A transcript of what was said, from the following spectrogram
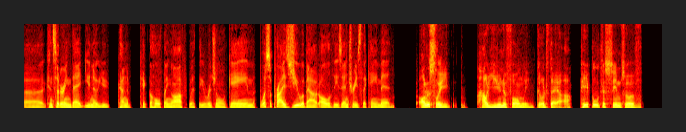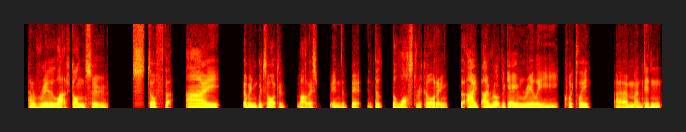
uh, considering that you know you kind of kicked the whole thing off with the original game, what surprised you about all of these entries that came in? honestly how uniformly good they are. People just seem to have kind of really latched onto stuff that I I mean we talked about this in the bit the the lost recording that I I wrote the game really quickly um and didn't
